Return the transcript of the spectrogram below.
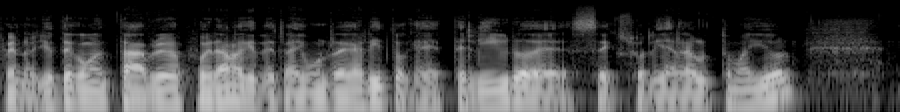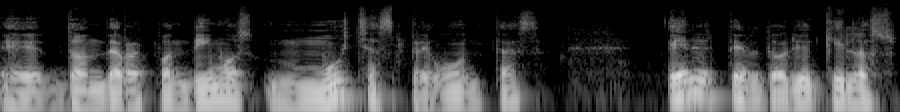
bueno, yo te comentaba en el programa que te traigo un regalito, que es este libro de Sexualidad en el adulto mayor, eh, donde respondimos muchas preguntas en el territorio que las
